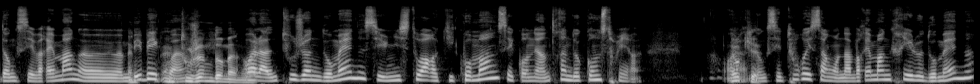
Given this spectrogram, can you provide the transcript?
Donc c'est vraiment euh, un bébé, Un quoi. tout jeune domaine. ouais. Voilà, un tout jeune domaine. C'est une histoire qui commence et qu'on est en train de construire. Voilà. Donc c'est tout récent. On a vraiment créé le domaine.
